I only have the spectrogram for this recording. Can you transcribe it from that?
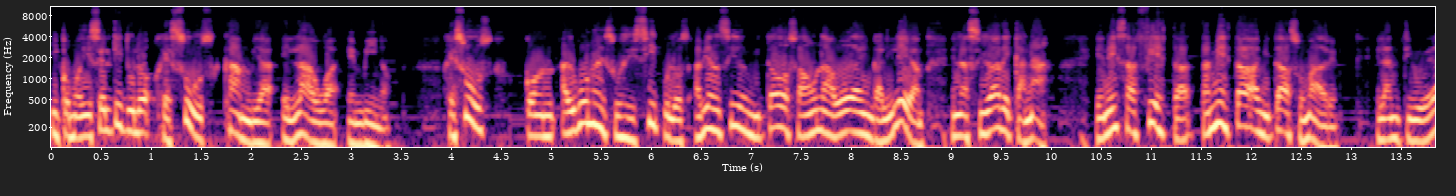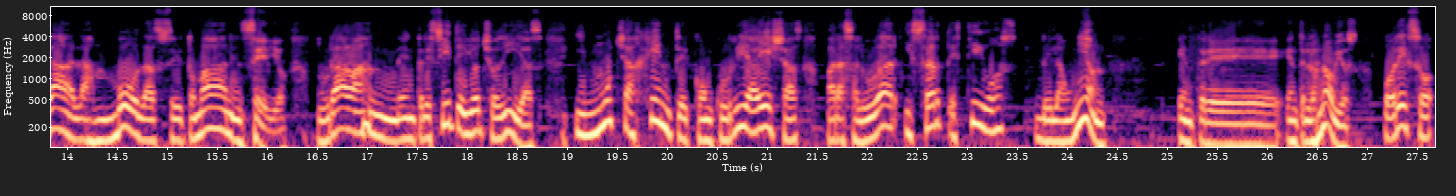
Y como dice el título, Jesús cambia el agua en vino. Jesús con algunos de sus discípulos habían sido invitados a una boda en Galilea, en la ciudad de Caná. En esa fiesta también estaba invitada su madre. En la antigüedad las bodas se tomaban en serio, duraban entre 7 y 8 días y mucha gente concurría a ellas para saludar y ser testigos de la unión entre, entre los novios. Por eso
